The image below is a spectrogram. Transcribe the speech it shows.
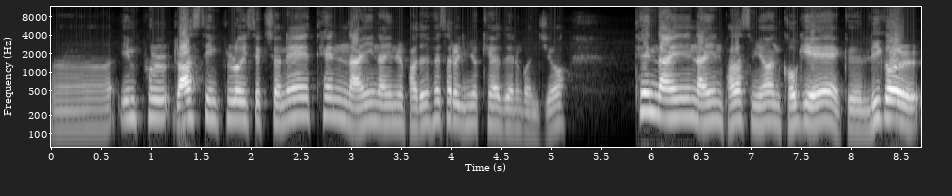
어, employ, last employer section에 1099을 받은 회사를 입력해야 되는 건지요. 1099 받았으면 거기에 그 legal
